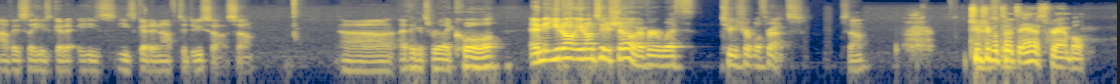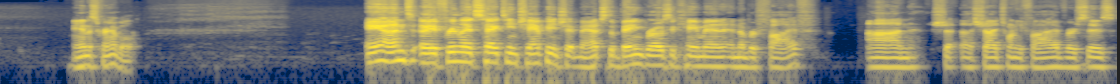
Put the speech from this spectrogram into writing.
obviously he's good he's he's good enough to do so so uh i think it's really cool and you don't you don't see a show ever with two triple threats so two triple threats and a scramble and a scramble and a freelance tag team championship match. The Bang Bros who came in at number five on uh, Chi 25 versus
